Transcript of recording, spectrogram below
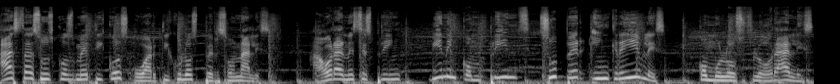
hasta sus cosméticos o artículos personales. Ahora en este Spring vienen con prints súper increíbles, como los florales,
